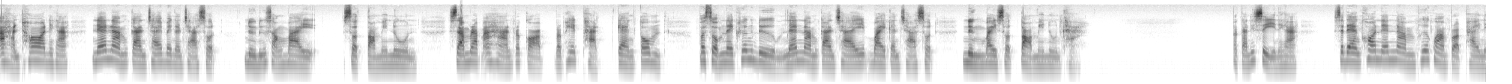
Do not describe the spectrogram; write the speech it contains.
อาหารทอดนะคะ แนะนำการใช้ใบกัญชาสด 1-2 ใบสดต่อเมนูสำหรับอาหารประกอบประเภทผัด แกงต้ม ผสมในเครื่องดื่ม แนะนำการใช้ใบกัญชาสด 1 ใบสดต่อเมนูค่ะ ประการที่ 4 นะคะ แสดงข้อแนะนำเพื่อความปลอดภัยใน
